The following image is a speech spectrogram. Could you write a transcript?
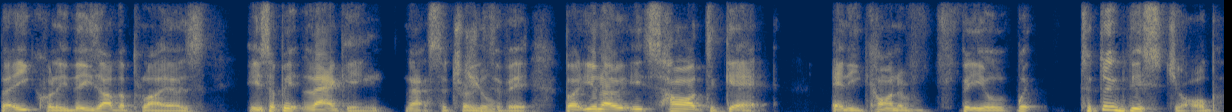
But equally, these other players, he's a bit lagging. That's the truth sure. of it. But you know, it's hard to get any kind of feel to do this job.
